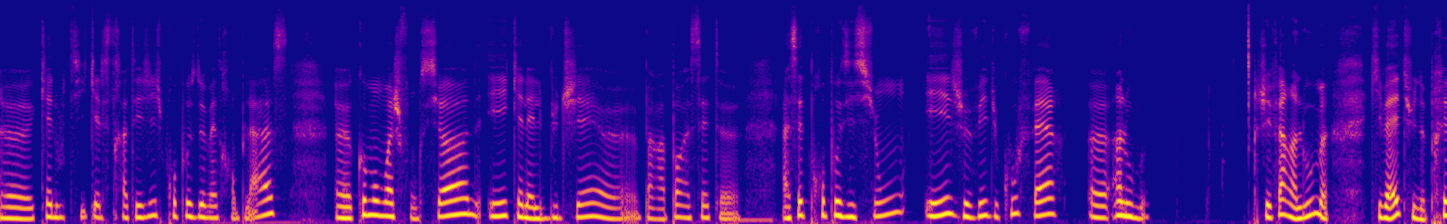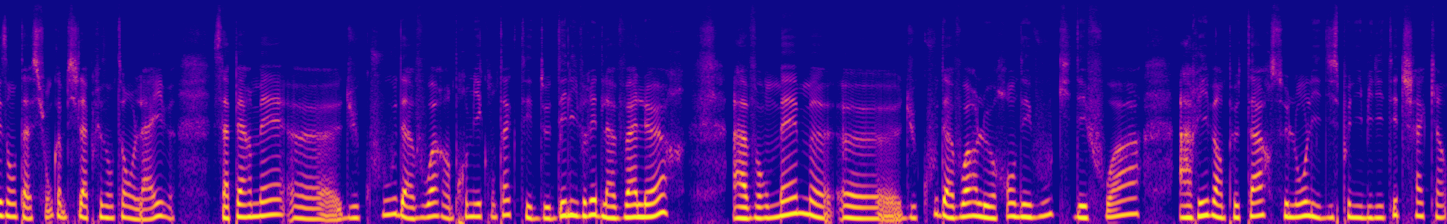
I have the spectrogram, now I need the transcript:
euh, quel outil, quelle stratégie je propose de mettre en place, euh, comment moi je fonctionne et quel est le budget euh, par rapport à cette, à cette proposition. Et je vais du coup faire un loom. Je vais faire un loom qui va être une présentation, comme si je la présentais en live. Ça permet du coup d'avoir un premier contact et de délivrer de la valeur avant même du coup d'avoir le rendez-vous qui des fois arrive un peu tard selon les disponibilités de chacun.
